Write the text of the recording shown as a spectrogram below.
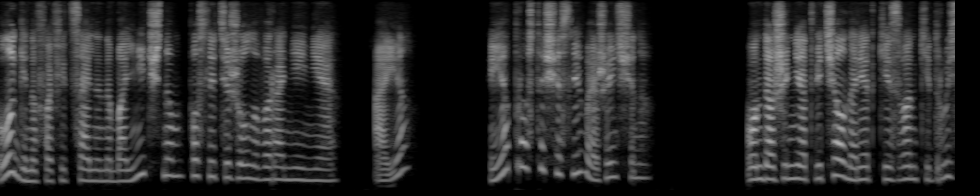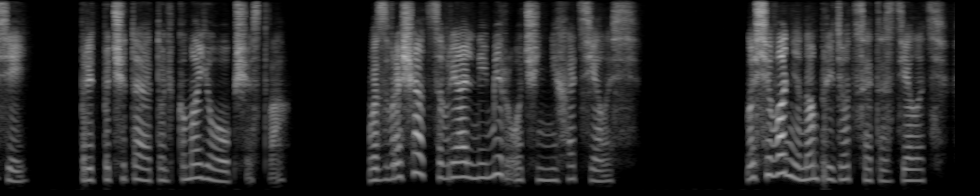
Логинов официально на больничном после тяжелого ранения, а я? Я просто счастливая женщина. Он даже не отвечал на редкие звонки друзей, предпочитая только мое общество. Возвращаться в реальный мир очень не хотелось. Но сегодня нам придется это сделать.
